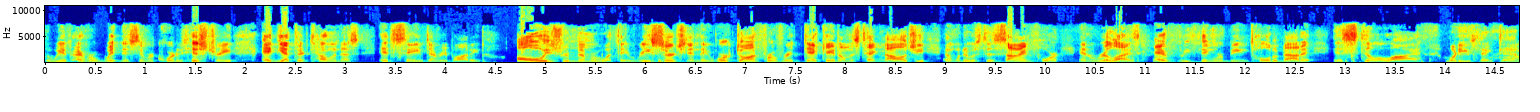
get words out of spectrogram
that we have ever witnessed in recorded history and yet they're telling us it saved everybody always remember what they researched and they worked on for over a decade on this technology and what it was designed for and realize everything we're being told about it is still a lie. What do you think, Dan?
